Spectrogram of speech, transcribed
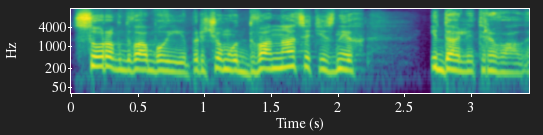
42 бої. Причому 12 із них і далі тривали.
